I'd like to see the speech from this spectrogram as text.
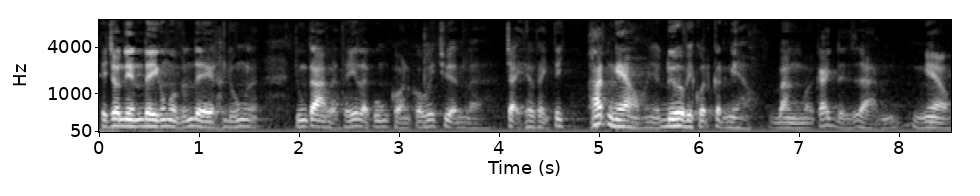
Thế cho nên đây có một vấn đề là đúng là chúng ta phải thấy là cũng còn có cái chuyện là chạy theo thành tích. Thoát nghèo đưa về quận cận nghèo bằng một cách để giảm nghèo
